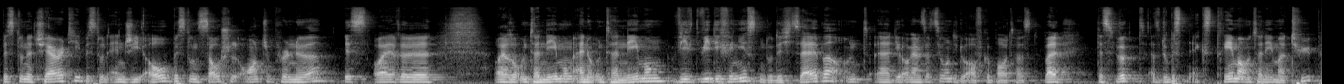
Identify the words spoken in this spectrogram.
Bist du eine Charity? Bist du ein NGO? Bist du ein Social Entrepreneur? Ist eure, eure Unternehmung eine Unternehmung? Wie, wie definierst du dich selber und äh, die Organisation, die du aufgebaut hast? Weil das wirkt, also du bist ein extremer Unternehmertyp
